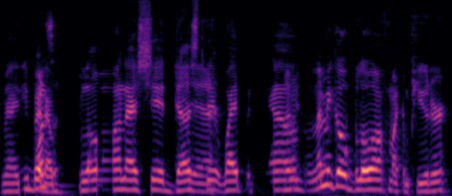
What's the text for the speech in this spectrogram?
Man, you better Once- blow on that shit, dust Yeah. it, wipe it down. me, let me go blow off my computer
